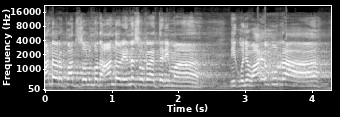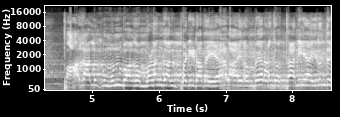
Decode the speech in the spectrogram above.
ஆண்டவரை பார்த்து சொல்லும்போது ஆண்டவர் என்ன சொல்றாரு தெரியுமா? நீ கொஞ்சம் வாய மூடுறா. பாகாலுக்கு முன்பாக முழங்கால் படிடாத ஏழாயிரம் பேர் அங்க தனியா இருந்து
